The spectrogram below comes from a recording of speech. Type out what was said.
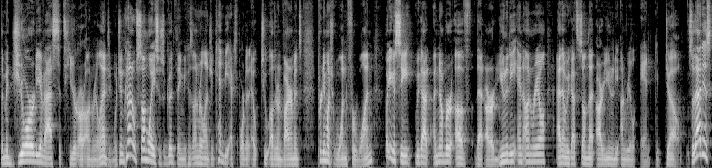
the majority of assets here are Unreal Engine, which in kind of some ways is a good thing because Unreal Engine can be exported out to other environments pretty much one for one. But you can see we got a number of that are Unity and Unreal, and then we got some that are Unity, Unreal, and Godot. So that is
